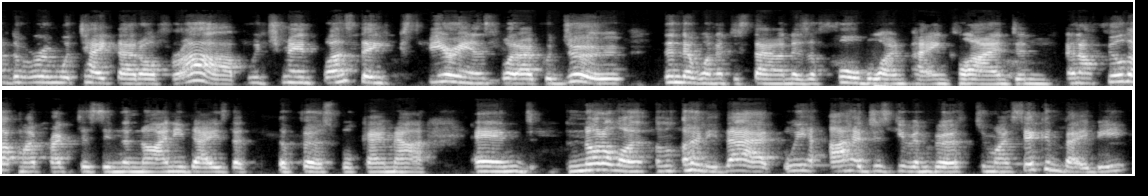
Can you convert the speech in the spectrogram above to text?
of the room would take that offer up, which meant once they experienced what I could do, then they wanted to stay on as a full blown paying client. And, and I filled up my practice in the 90 days that the first book came out. And not only that, we I had just given birth to my second baby.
